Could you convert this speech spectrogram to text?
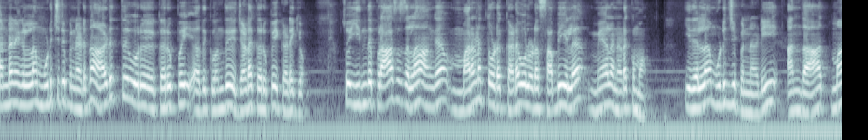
தண்டனைகள்லாம் முடிச்சிட்ட பின்னாடி தான் அடுத்து ஒரு கருப்பை அதுக்கு வந்து ஜட கருப்பை கிடைக்கும். ஸோ இந்த ப்ராசஸ் எல்லாம் அங்கே மரணத்தோட கடவுளோட சபையில் மேலே நடக்குமா இதெல்லாம் முடிஞ்ச பின்னாடி அந்த ஆத்மா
